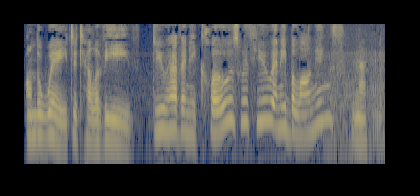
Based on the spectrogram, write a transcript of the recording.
on the way to Tel Aviv. Do you have any clothes with you? Any belongings? Nothing.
